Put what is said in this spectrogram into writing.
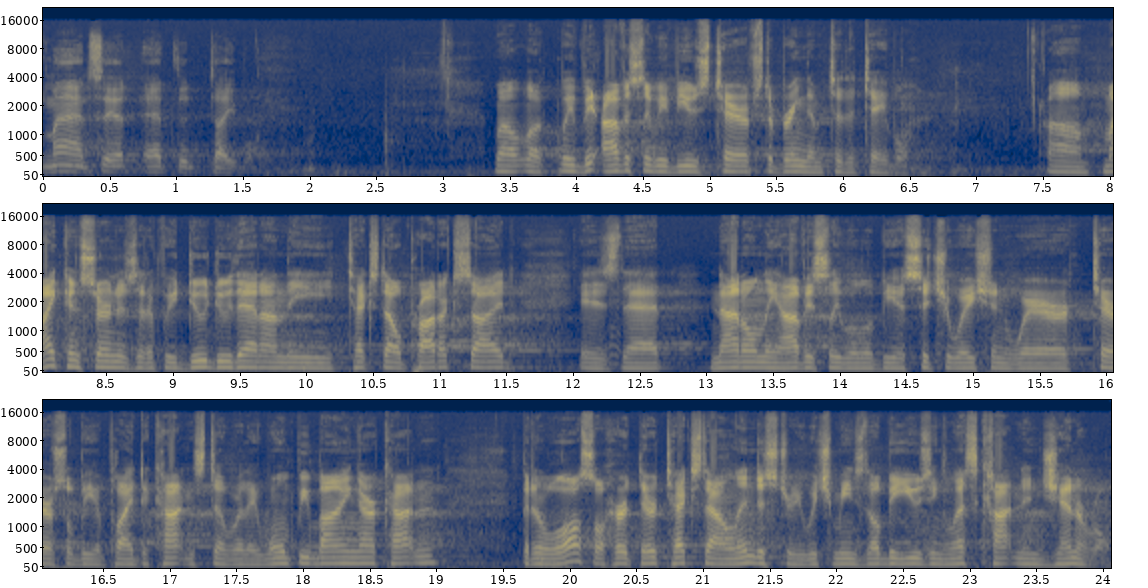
mindset at the table? Well, look, we've, obviously, we've used tariffs to bring them to the table. Um, My concern is that if we do do that on the textile product side, is that not only obviously will it be a situation where tariffs will be applied to cotton still, where they won't be buying our cotton, but it will also hurt their textile industry, which means they'll be using less cotton in general,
